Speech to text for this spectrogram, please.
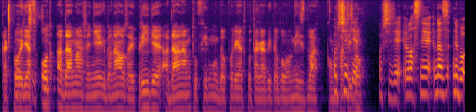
tak povediac od Adama, že niekto naozaj príde a dá nám tú firmu do poriadku, tak aby to bolo NIS 2 kompatible. Určite. Určitě. Vlastně na, nebo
